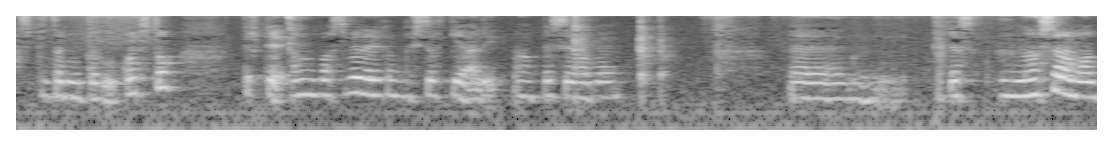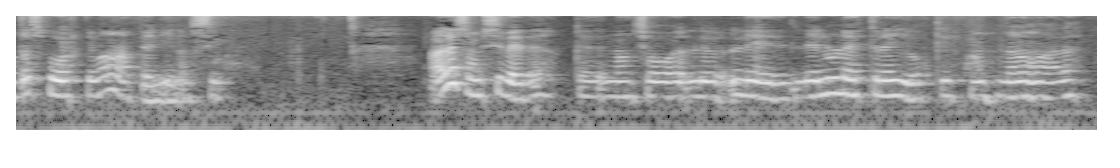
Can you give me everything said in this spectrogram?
Aspetta mi tolgo questo perché non posso vedere con questi occhiali. Anche se vabbè ehm, perché non sono molto sporchi ma un appellino sì adesso mi si vede che non ho le, le, le lunette negli occhi meno male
